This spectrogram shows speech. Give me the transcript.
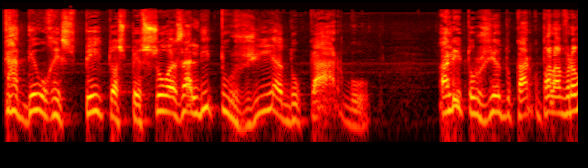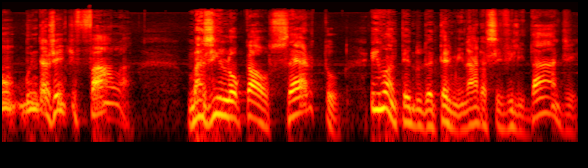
Cadê o respeito às pessoas, a liturgia do cargo? A liturgia do cargo, palavrão, muita gente fala, mas em local certo e mantendo determinada civilidade.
